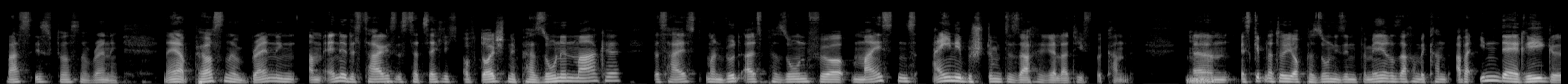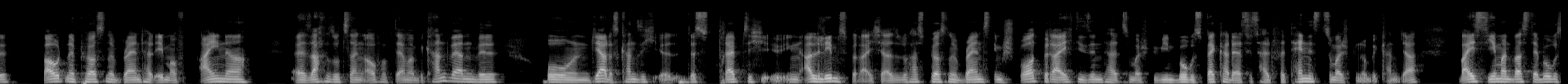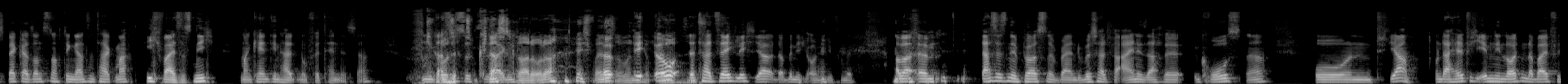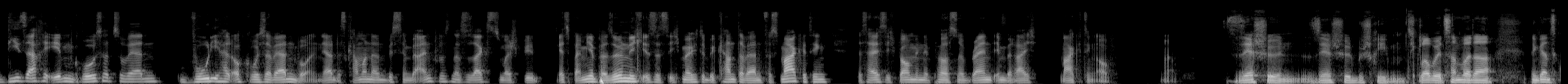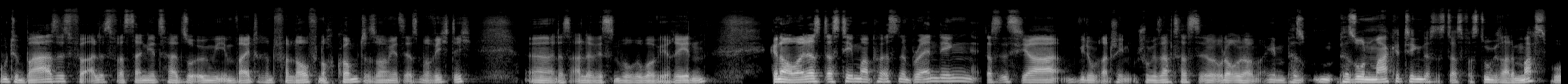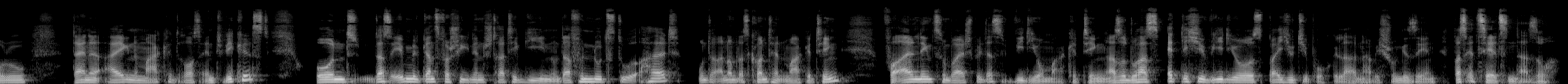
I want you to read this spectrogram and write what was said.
Was ist Personal Branding? Naja, Personal Branding am Ende des Tages ist tatsächlich auf Deutsch eine Personenmarke. Das heißt, man wird als Person für meistens eine bestimmte Sache relativ bekannt. Mhm. Ähm, es gibt natürlich auch Personen, die sind für mehrere Sachen bekannt, aber in der Regel baut eine Personal Brand halt eben auf einer äh, Sache sozusagen auf, auf der man bekannt werden will. Und ja, das kann sich, äh, das treibt sich in alle Lebensbereiche. Also du hast Personal Brands im Sportbereich, die sind halt zum Beispiel wie ein Boris Becker, der ist jetzt halt für Tennis zum Beispiel nur bekannt, ja. Weiß jemand, was der Boris Becker sonst noch den ganzen Tag macht? Ich weiß es nicht. Man kennt ihn halt nur für Tennis, ja. Und das ist sozusagen gerade, oder? Ich weiß es aber nicht. Äh, oh, tatsächlich, ja, da bin ich auch nicht informiert. Aber ähm, das ist eine Personal Brand. Du bist halt für eine Sache groß, ne? Und ja, und da helfe ich eben den Leuten dabei, für die Sache eben größer zu werden, wo die halt auch größer werden wollen. Ja, das kann man dann ein bisschen beeinflussen, dass du sagst, zum Beispiel, jetzt bei mir persönlich ist es, ich möchte bekannter werden fürs Marketing. Das heißt, ich baue mir eine Personal Brand im Bereich Marketing auf. Ja. Sehr schön, sehr schön beschrieben. Ich glaube, jetzt haben wir da eine ganz gute Basis für alles, was dann jetzt halt so irgendwie im weiteren Verlauf noch kommt. Das war mir jetzt erstmal wichtig, äh, dass alle wissen, worüber wir reden. Genau, weil das, das Thema Personal Branding, das ist ja, wie du gerade schon gesagt hast, äh, oder, oder eben Personenmarketing, das ist das, was du gerade machst, wo du deine eigene Marke draus entwickelst. Und das eben mit ganz verschiedenen Strategien. Und dafür nutzt du halt unter anderem das Content Marketing, vor allen Dingen zum Beispiel das Video Marketing. Also du hast etliche Videos bei YouTube hochgeladen, habe ich schon gesehen. Was erzählst du denn da so?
